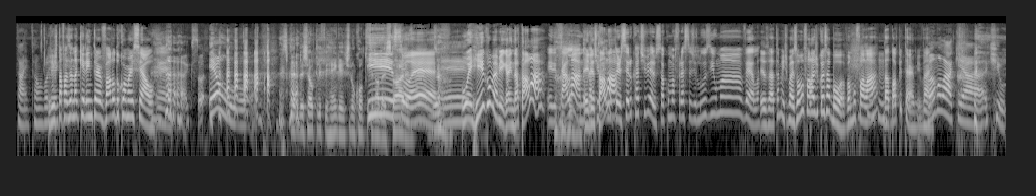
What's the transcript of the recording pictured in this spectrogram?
Tá, então eu vou A gente tá fazendo aquele intervalo do comercial. É. que sou eu! Se quer deixar o cliffhanger, a gente não conta o final da Isso, história. é. É. O Henrico, minha amiga, ainda tá lá. Ele tá lá, no, Ele tá lá. no terceiro cativeiro, só com uma fresta de luz e uma vela. Exatamente. Mas vamos falar de coisa boa. Vamos falar da Top Term, vai. Vamos lá, que, a, que o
